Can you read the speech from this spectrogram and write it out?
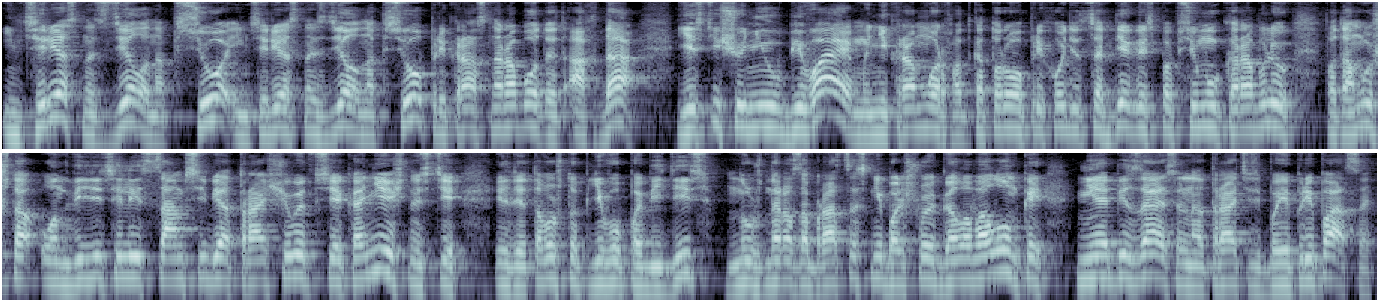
Интересно сделано, все интересно сделано, все прекрасно работает. Ах да, есть еще неубиваемый некроморф, от которого приходится бегать по всему кораблю, потому что он, видите ли, сам себе отращивает все конечности. И для того, чтобы его победить, нужно разобраться с небольшой головоломкой. Не обязательно тратить боеприпасы.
